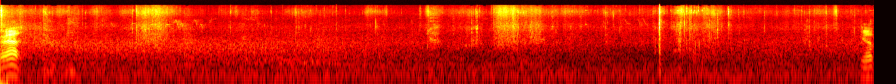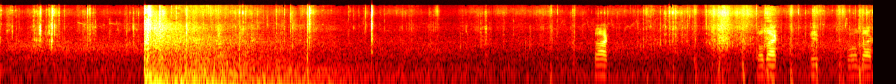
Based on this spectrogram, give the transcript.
Where at? Yep. Back. Pull back. Keep pulling back.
